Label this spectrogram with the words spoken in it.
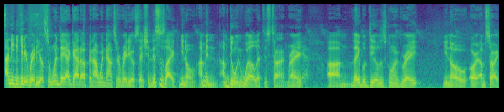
I need to get it radio. So one day I got up and I went down to the radio station. This is like, you know, I'm in, I'm doing well at this time, right? Um, label deal is going great you know, or I'm sorry,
